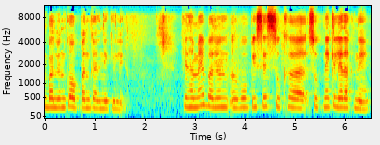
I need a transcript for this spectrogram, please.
बलून को ओपन करने के लिए। फिर हमें बलून वो पीसेस सूख, सूखने के लिए रखने हैं।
